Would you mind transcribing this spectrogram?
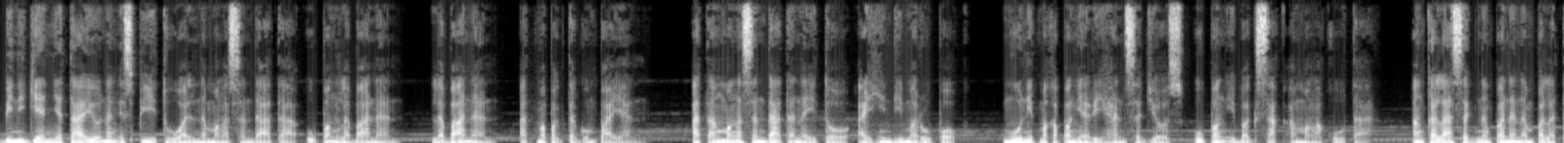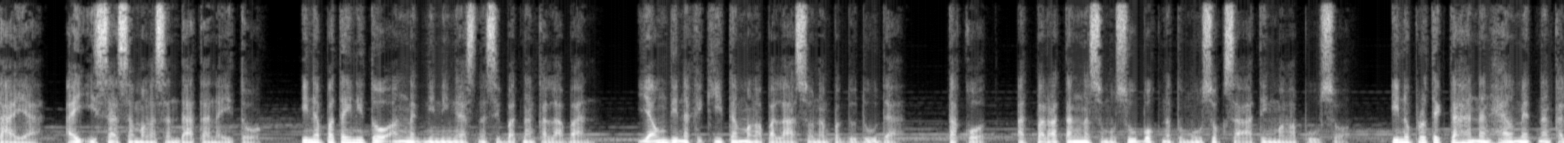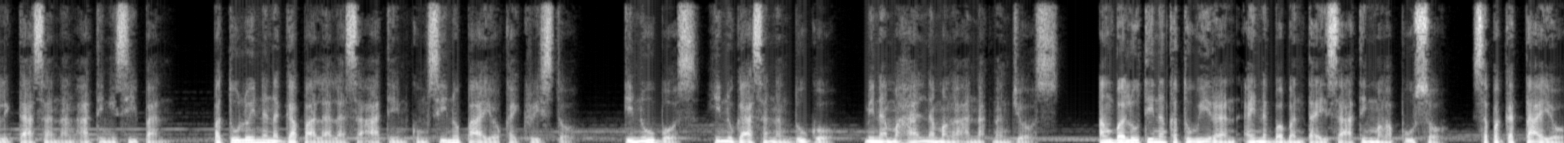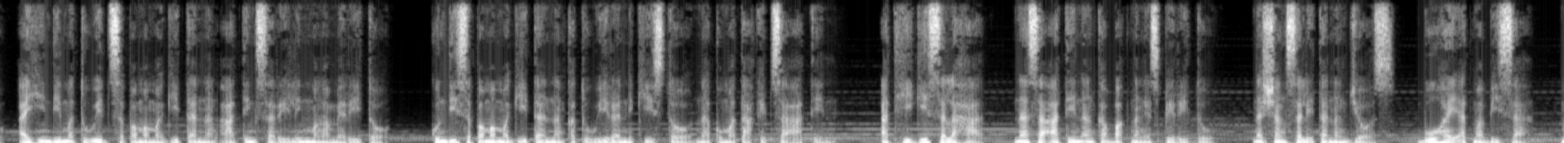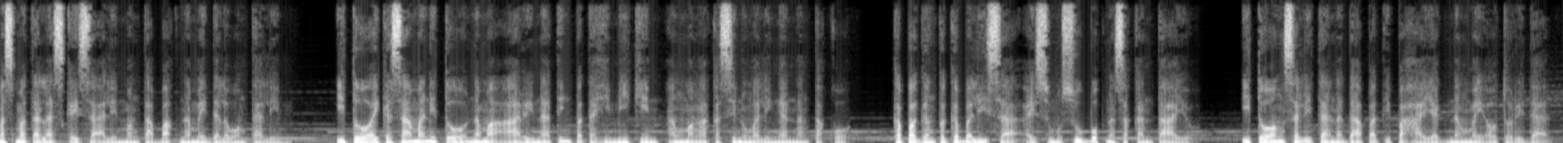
Binigyan niya tayo ng espiritual na mga sandata upang labanan, labanan, at mapagtagumpayan. At ang mga sandata na ito ay hindi marupok, ngunit makapangyarihan sa Diyos upang ibagsak ang mga kuta. Ang kalasag ng pananampalataya ay isa sa mga sandata na ito. Inapatay nito ang nagniningas na sibat ng kalaban, yaong di nakikita mga palaso ng pagdududa, takot, at paratang na sumusubok na tumusok sa ating mga puso. Inoprotektahan ng helmet ng kaligtasan ang ating isipan, patuloy na nagkapaalala sa atin kung sino tayo kay Kristo. Tinubos, hinugasan ng dugo, minamahal na mga anak ng Diyos. Ang baluti ng katuwiran ay nagbabantay sa ating mga puso, sapagkat tayo ay hindi matuwid sa pamamagitan ng ating sariling mga merito, kundi sa pamamagitan ng katuwiran ni Kristo na kumatakip sa atin. At higit sa lahat, nasa atin ang kabak ng Espiritu, na siyang salita ng Diyos, buhay at mabisa, mas matalas kaysa alinmang tabak na may dalawang talim. Ito ay kasama nito na maaari nating patahimikin ang mga kasinungalingan ng tako. Kapag ang pagkabalisa ay sumusubok na sa kantayo, ito ang salita na dapat ipahayag ng may autoridad.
